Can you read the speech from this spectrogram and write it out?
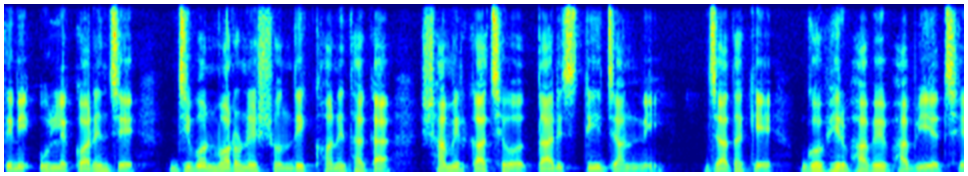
তিনি উল্লেখ করেন যে জীবন মরণের সন্ধিক্ষণে থাকা স্বামীর কাছেও তার স্ত্রী যাননি, যা তাকে গভীরভাবে ভাবিয়েছে।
